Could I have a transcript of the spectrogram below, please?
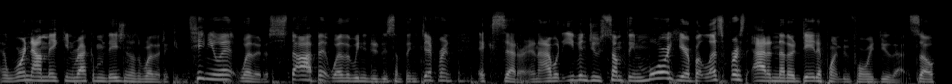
and we're now making recommendations on whether to continue it, whether to stop it, whether we need to do something different, etc. And I would even do something more here, but let's first add another data point before we do that. So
